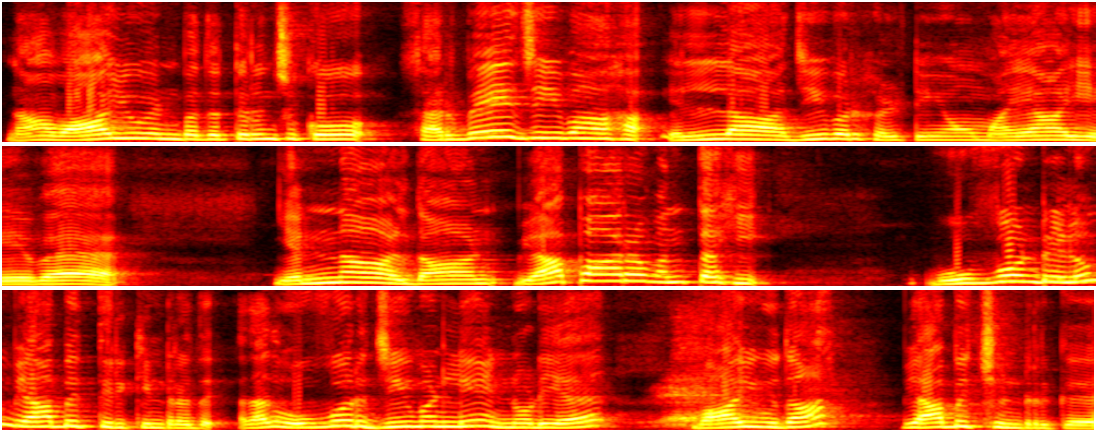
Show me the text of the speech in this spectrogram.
நான் வாயு என்பதை தெரிஞ்சுக்கோ. சர்வே ஜீவாக எல்லா ஜீவர்கள்ட்டையும் மயா ஏவ. என்னால் தான் வியாபாரவந்தகி. ஒவ்வொன்றிலும் வியாபித்திருக்கின்றது. அதாவது ஒவ்வொரு ஜீவன்லேயும் என்னுடைய வாயு தான் வியாபிச்சுன்றிருக்கு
